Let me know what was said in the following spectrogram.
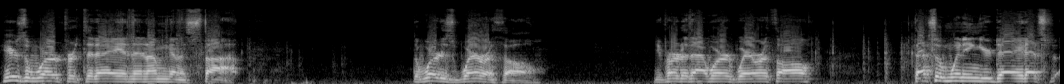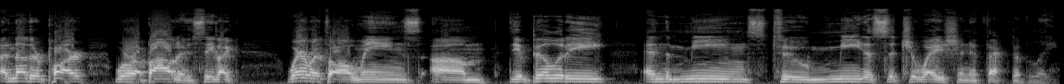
Here's a word for today, and then I'm going to stop. The word is wherewithal. You've heard of that word, wherewithal? That's a winning your day. That's another part we're about is. See, like wherewithal means um, the ability and the means to meet a situation effectively.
